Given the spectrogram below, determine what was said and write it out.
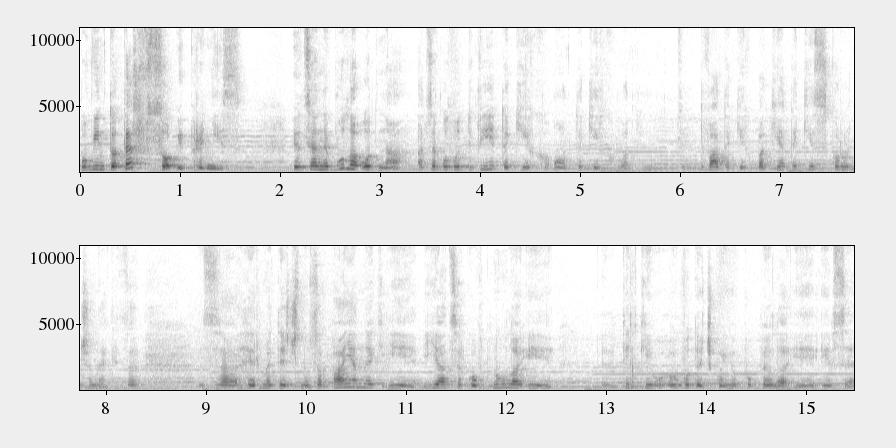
бо він то теж в собі приніс. І це не була одна, а це було дві таких, от, таких от, два таких пакетики скорочених, за, за герметично запаяних, і я це ковтнула і е, тільки водичкою попила і, і все.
